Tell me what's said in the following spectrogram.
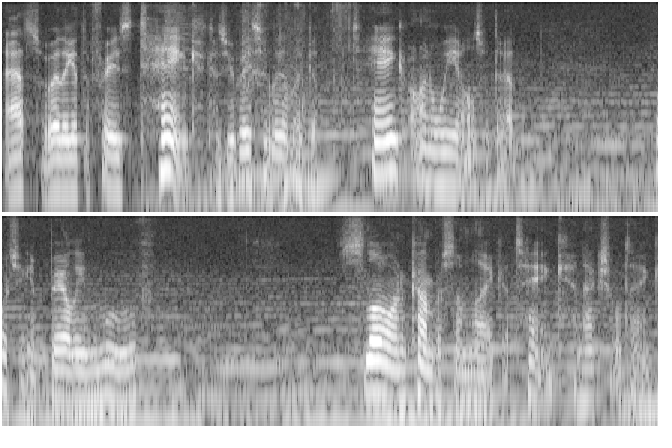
That's where they get the phrase tank, because you're basically like a tank on wheels with that. Unfortunately, you can barely move. Slow and cumbersome like a tank, an actual tank.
